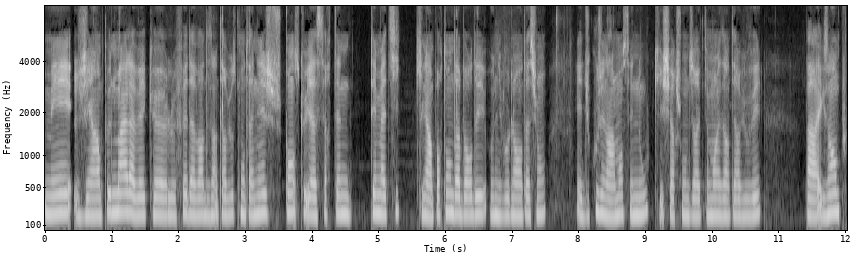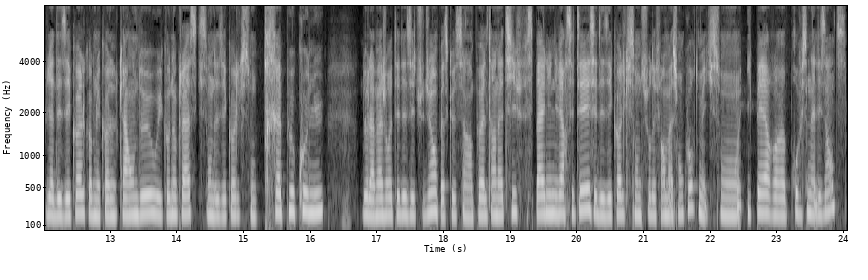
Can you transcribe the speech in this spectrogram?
Mais j'ai un peu de mal avec euh, le fait d'avoir des interviews spontanées. Je pense qu'il y a certaines thématiques qu'il est important d'aborder au niveau de l'orientation. Et du coup, généralement, c'est nous qui cherchons directement les interviewer. Par exemple, il y a des écoles comme l'école 42 ou Iconoclaste qui sont des écoles qui sont très peu connues de la majorité des étudiants parce que c'est un peu alternatif. C'est pas une université, c'est des écoles qui sont sur des formations courtes mais qui sont hyper euh, professionnalisantes.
